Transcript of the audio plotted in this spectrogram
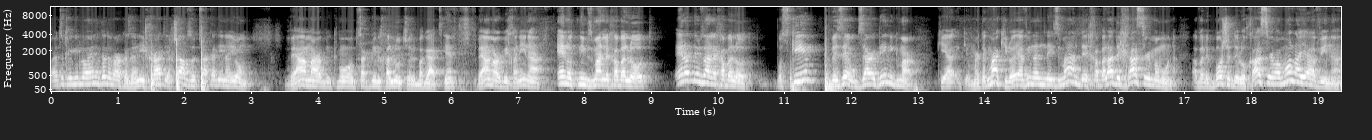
היה צריך להגיד לו, אין את הדבר כזה, אני הכרעתי עכשיו, זה פסק הדין היום. ואמר, כמו פסק דין חלוט של בג"ץ, כן? ואמר רבי חנינא, אין נותנים זמן לחבלות, אין נותנים זמן לחבלות. פוסקים, וזהו, גזר דין נגמר. כי כי אומרת הגמרא, כי לא יאבינן לזמן דחבלה דחסר ממונה, אבל לבושת דלא חסר ממונה יאבינן.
